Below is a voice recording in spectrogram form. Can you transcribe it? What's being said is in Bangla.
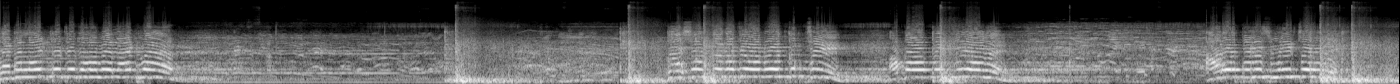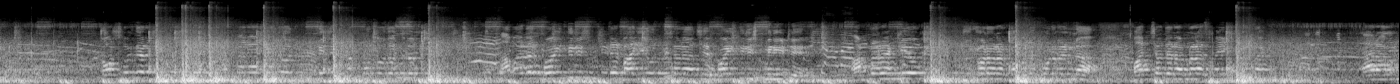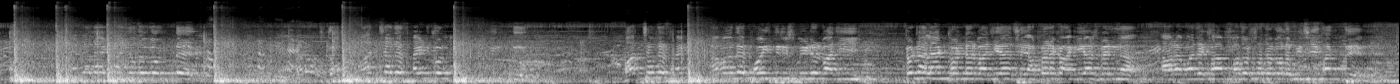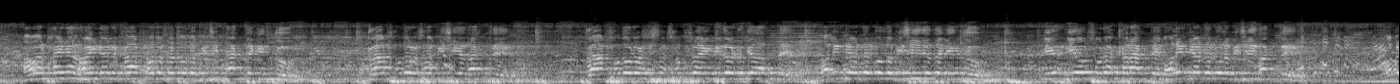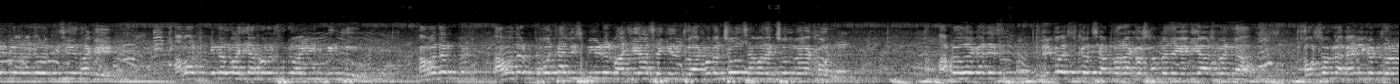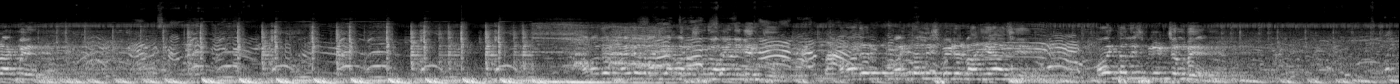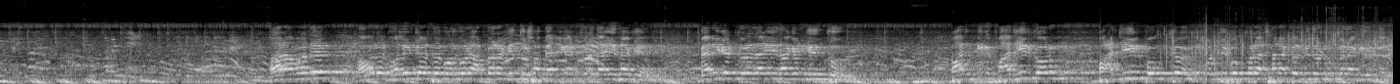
স্যাটেলাইট নিচে দাঁড়াবে লাইটম্যান। দর্শকদের কাছে অনুরোধ করছি, আপনারা পিছিয়ে হবে আরও তিরিশ মিনিট চলবে। দর্শকদের আমাদের পঁয়ত্রিশ মিনিটের বাজি অনুষ্ঠান আছে, পঁয়ত্রিশ মিনিটের আপনারা কেউ দুর্ঘটনার খবরে পড়বেন না। বাচ্চাদের আপনারা সাইড করে আর স্যাটেলাইটটা করতে। বাচ্চাদের সাইড করতে কিন্তু। বাচ্চাদের সাইড আমাদের পঁয়ত্রিশ মিনিটের বাজি। টোটাল এক ঘণ্টার বাজি আছে। আপনারা আগিয়ে আসবেন না। আর আমাদের ক্লাব সদস্যদের বলে পিছিয়ে থাকতে। আমার ফাইনাল হয় না ক্লাব সদস্যদের বলে পিছিয়ে থাকতে কিন্তু। ক্লাব সদস্য পিছিয়ে থাকতে। ক্লাব সদস্য সবসময় ভিতরে ঢুকে আসতে। ভলেন্টিয়ারদের বলে পিছিয়ে যেতে কিন্তু। নিয়ম সুরক্ষা রাখতে। ভলেন্টিয়ারদের বলে পিছিয়ে থাকতে। ভলেন্টিয়াররা যেন পিছিয়ে থাকে। আমার ফাইনাল বাজি এখনও শুরু হয়নি কিন্তু। আমাদের আমাদের পঁয়তাল্লিশ মিনিটের বাজি আছে কিন্তু, এখনও চলছে আমাদের চলবে এখন। আপনাদের কাছে রিকোয়েস্ট করছি, আপনারা এখন সামনে থেকে এগিয়ে আসবেন না। দর্শকরা ব্যারিকেড করে রাখবেন। আমাদের ফাইনাল বাজি এখনও শুরু হয়নি কিন্তু। আমাদের পঁয়তাল্লিশ মিনিটের বাজি আছে। পঁয়তাল্লিশ মিনিট চলবে। আর আমাদের আমাদের ভলেন্টিয়ারদের বলব আপনারা কিন্তু সব ব্যারিকেড করে দাঁড়িয়ে থাকেন। ব্যারিকেড করে দাঁড়িয়ে থাকেন কিন্তু। বাজি- বাজির কর্ম বাজির পক্ষ কর্তৃপক্ষরা ছাড়া কেউ ভিতরে ঢুকবে না কিন্তু।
